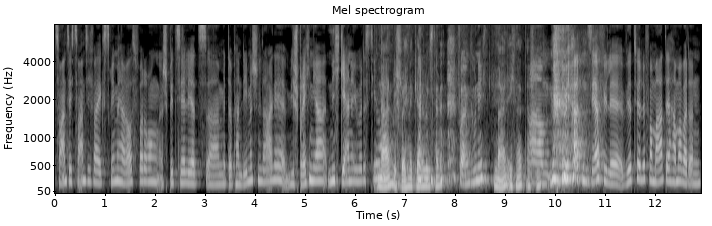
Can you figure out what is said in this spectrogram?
2020 war eine extreme Herausforderung, speziell jetzt äh, mit der pandemischen Lage. Wir sprechen ja nicht gerne über das Thema. Nein, wir sprechen nicht gerne über das Thema. Vor allem du nicht. Nein, ich nicht. Ähm, wir hatten sehr viele virtuelle Formate, haben aber dann,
